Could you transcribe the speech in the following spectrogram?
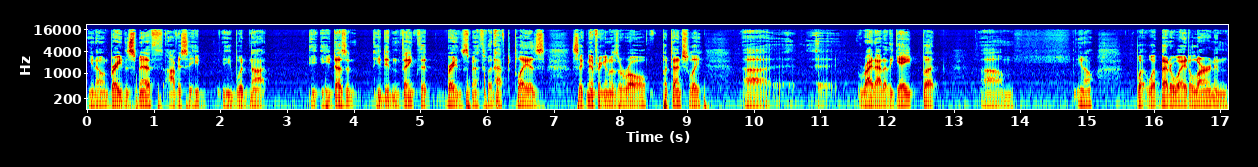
You know, and Braden Smith, obviously he he would not, he, he doesn't, he didn't think that Braden Smith would have to play as significant as a role potentially uh, right out of the gate. But um, you know, what what better way to learn and,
